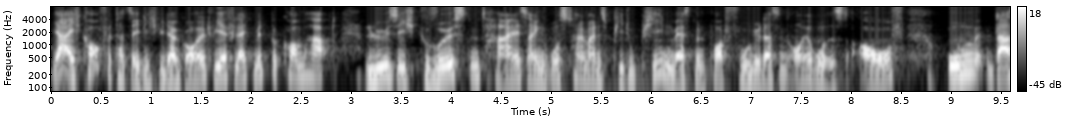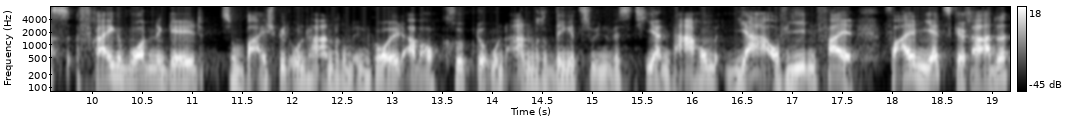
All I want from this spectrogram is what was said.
Ja, ich kaufe tatsächlich wieder Gold. Wie ihr vielleicht mitbekommen habt, löse ich größtenteils einen Großteil meines P2P-Investment-Portfolio, das in Euro ist, auf, um das frei gewordene Geld zum Beispiel unter anderem in Gold, aber auch Krypto und andere Dinge zu investieren. Darum ja, auf jeden Fall. Vor allem jetzt gerade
